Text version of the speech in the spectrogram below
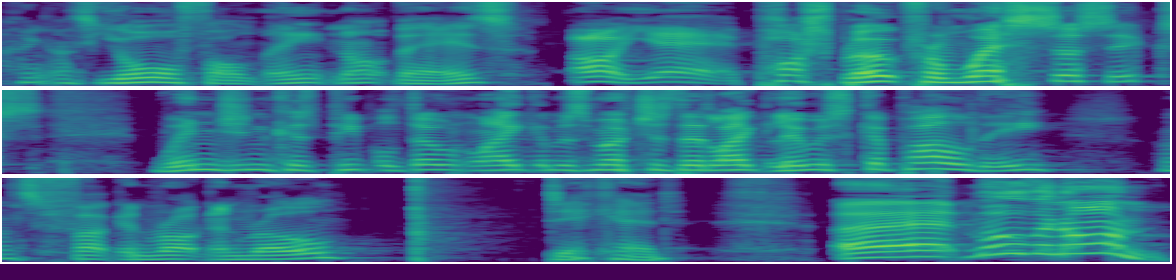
I think that's your fault, mate, not theirs. Oh, yeah, posh bloke from West Sussex, whinging because people don't like him as much as they like Lewis Capaldi. That's fucking rock and roll. Dickhead. Uh, moving on.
